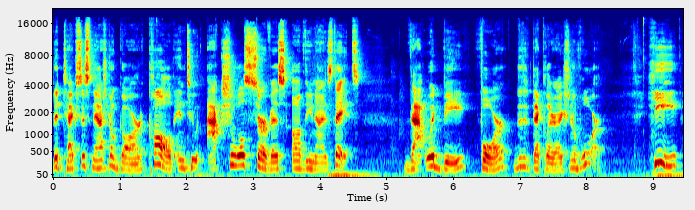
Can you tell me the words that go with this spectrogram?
the Texas National Guard called into actual service of the United States? That would be for the declaration of war. He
